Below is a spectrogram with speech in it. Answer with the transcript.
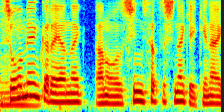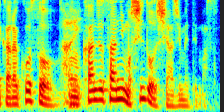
正面からやないあの診察しなきゃいけないからこそ、はい、患者さんにも指導し始めてます。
